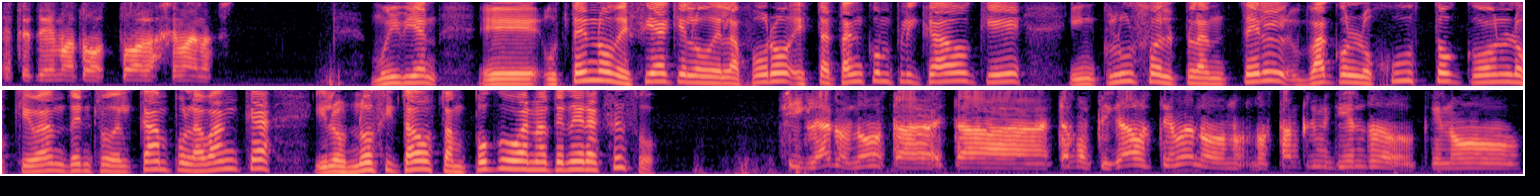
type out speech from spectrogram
este tema todas las semanas muy bien. Eh, usted nos decía que lo del aforo está tan complicado que incluso el plantel va con lo justo con los que van dentro del campo, la banca, y los no citados tampoco van a tener acceso. Sí, claro, no, está, está, está complicado el tema, no, no, no están permitiendo que no,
